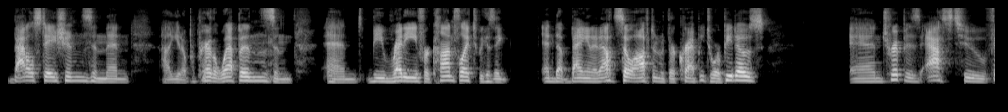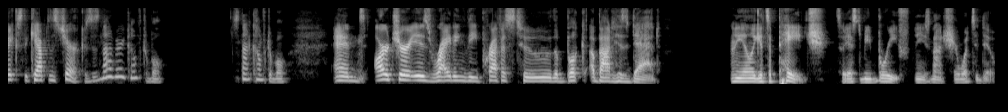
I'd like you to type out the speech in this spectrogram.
battle stations and then uh, you know prepare the weapons and and be ready for conflict because they end up banging it out so often with their crappy torpedoes. And Trip is asked to fix the captain's chair because it's not very comfortable. It's not comfortable. And Archer is writing the preface to the book about his dad. And he only gets a page, so he has to be brief, and he's not sure what to do.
